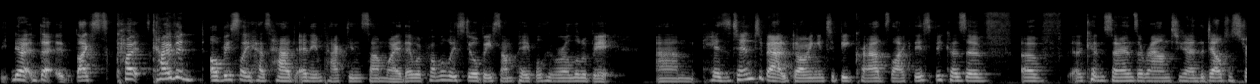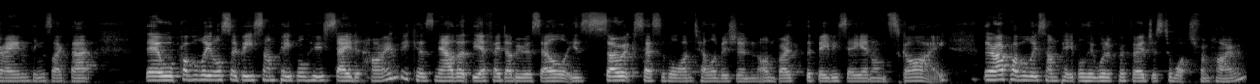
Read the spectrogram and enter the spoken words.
you know, the, like COVID obviously has had an impact in some way. There would probably still be some people who are a little bit um, hesitant about going into big crowds like this because of of uh, concerns around you know the Delta strain, things like that. There will probably also be some people who stayed at home because now that the FAWSL is so accessible on television, on both the BBC and on Sky, there are probably some people who would have preferred just to watch from home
